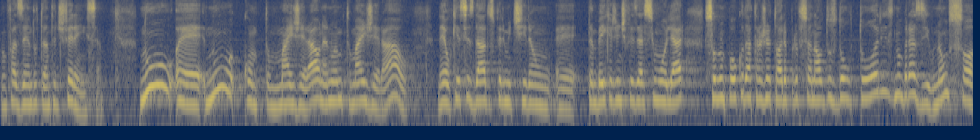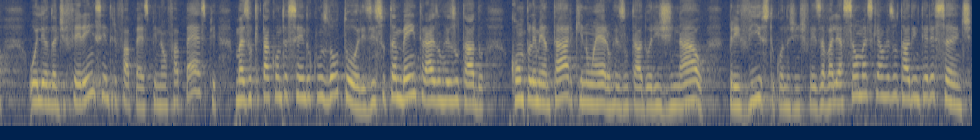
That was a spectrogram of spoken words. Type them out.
não fazendo tanta diferença. No, é, no mais geral, né, no âmbito mais geral, né, o que esses dados permitiram é, também que a gente fizesse um olhar sobre um pouco da trajetória profissional dos doutores no Brasil, não só olhando a diferença entre FAPESP e não FAPESP, mas o que está acontecendo com os doutores. Isso também traz um resultado complementar, que não era o resultado original previsto quando a gente fez a avaliação, mas que é um resultado interessante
